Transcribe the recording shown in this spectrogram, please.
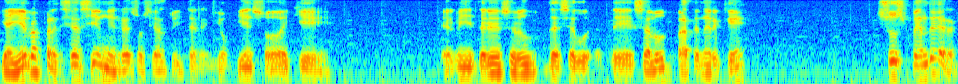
Y ayer lo expresé así en mi red social Twitter. Yo pienso de que el Ministerio de Salud, de Salud va a tener que suspender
